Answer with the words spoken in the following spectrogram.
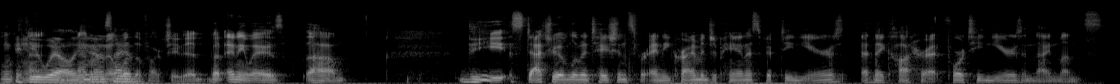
if you will. You I know don't know I'm what the fuck she did, but anyways, um, the statute of limitations for any crime in Japan is 15 years, and they caught her at 14 years and nine months.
